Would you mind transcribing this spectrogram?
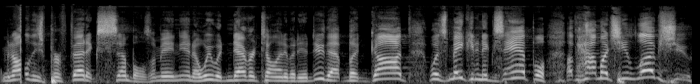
I mean, all these prophetic symbols. I mean, you know, we would never tell anybody to do that, but God was making an example of how much He loves you.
